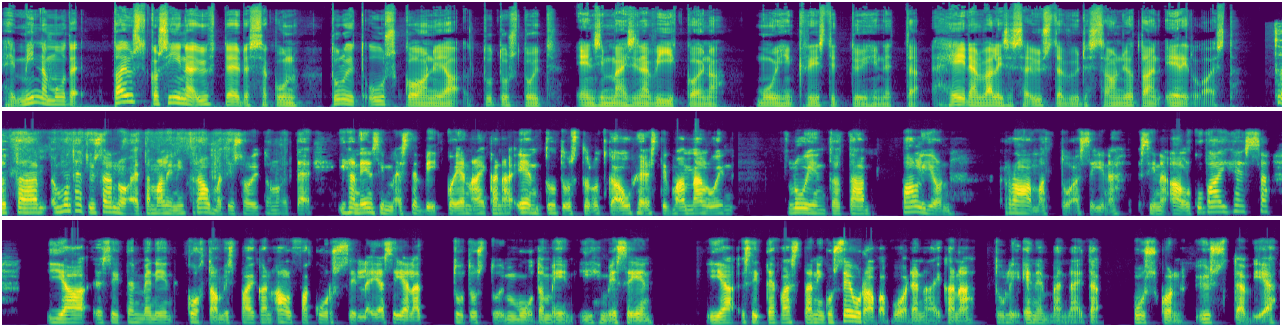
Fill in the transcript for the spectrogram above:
Hei Minna muuten, tajusitko siinä yhteydessä, kun tulit uskoon ja tutustuit ensimmäisinä viikkoina muihin kristittyihin, että heidän välisessä ystävyydessä on jotain erilaista? Tota, mun täytyy sanoa, että mä olin niin traumatisoitunut, että ihan ensimmäisten viikkojen aikana en tutustunut kauheasti, vaan mä luin, luin tota, paljon raamattua siinä, siinä alkuvaiheessa. Ja sitten menin kohtaamispaikan alfakurssille ja siellä tutustuin muutamiin ihmisiin. Ja sitten vasta niin kuin seuraavan vuoden aikana tuli enemmän näitä uskon ystäviä,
